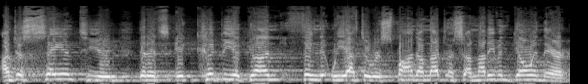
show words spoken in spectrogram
I'm just saying to you that it's, it could be a gun thing that we have to respond. I'm not just, I'm not even going there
